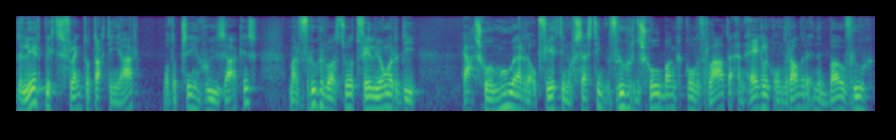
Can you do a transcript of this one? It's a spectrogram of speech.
De leerplicht is verlengd tot 18 jaar, wat op zich een goede zaak is. Maar vroeger was het zo dat veel jongeren die ja, schoolmoe werden op 14 of 16, vroeger de schoolbanken konden verlaten en eigenlijk onder andere in de bouw vroeg,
